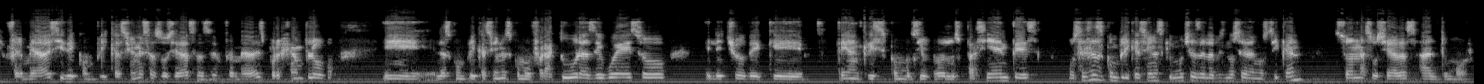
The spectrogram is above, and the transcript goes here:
enfermedades y de complicaciones asociadas a esas enfermedades. Por ejemplo, eh, las complicaciones como fracturas de hueso, el hecho de que tengan crisis convulsivas los pacientes, o esas complicaciones que muchas de las veces no se diagnostican son asociadas al tumor.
